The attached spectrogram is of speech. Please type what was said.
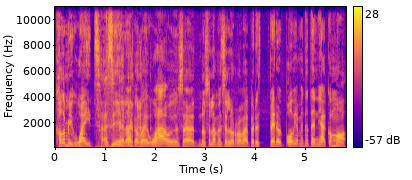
Color Me White. Así era como de wow. O sea, no solamente se lo robaba, pero, pero obviamente tenía como.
